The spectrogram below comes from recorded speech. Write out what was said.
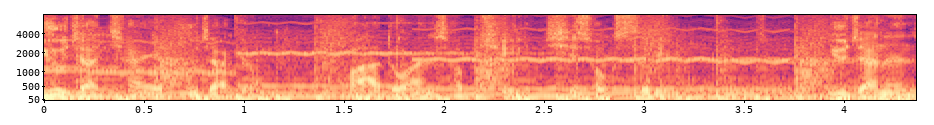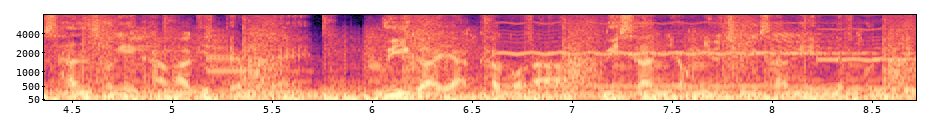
유자차의 부작용, 과도한 섭취, 시속 쓰림. 유자는 산성이 강하기 때문에 위가 약하거나 위산 역류 증상이 있는 분들이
